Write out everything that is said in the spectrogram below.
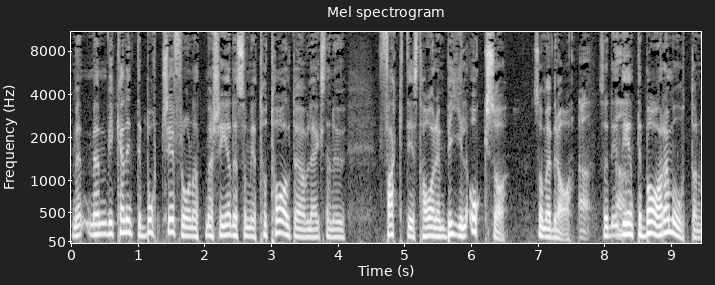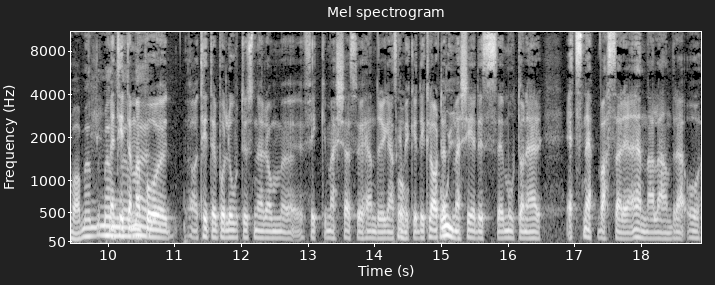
Men, men vi kan inte bortse från att Mercedes som är totalt överlägsna nu faktiskt har en bil också som är bra. Ja, så det, ja. det, är inte bara motorn. Va? Men, men, men tittar man när... på, ja, tittar på Lotus när de eh, fick Merca så händer det ganska mycket. Det är klart Oj. att Mercedes-motorn är ett snäpp vassare än alla andra. Och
